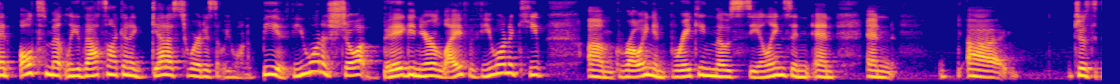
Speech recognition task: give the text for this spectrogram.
And ultimately, that's not going to get us to where it is that we want to be. If you want to show up big in your life, if you want to keep um, growing and breaking those ceilings and and and uh, just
